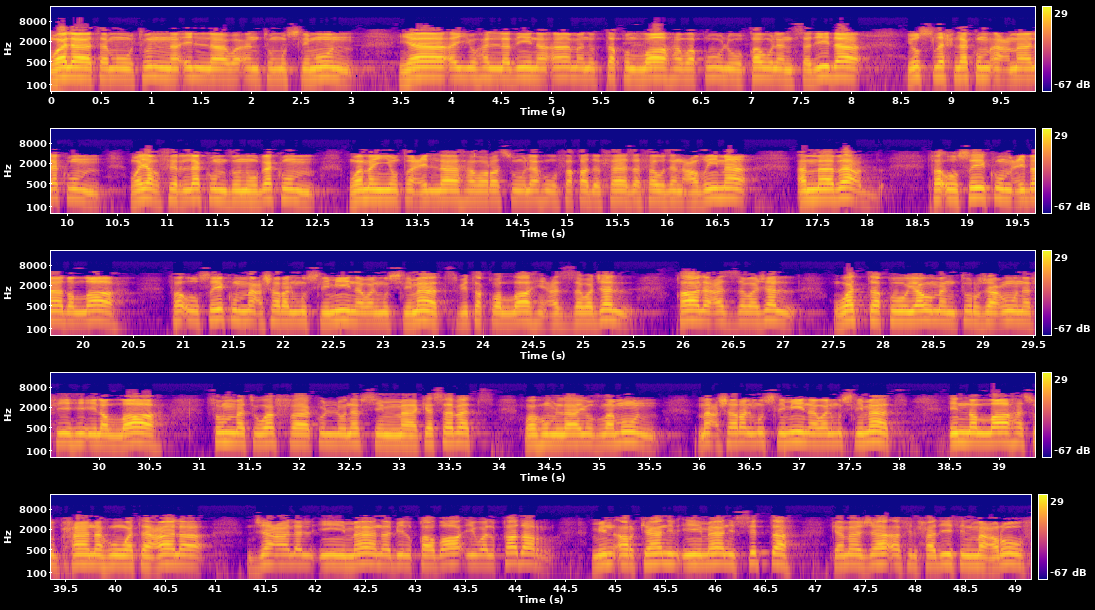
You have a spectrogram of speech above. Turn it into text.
ولا تموتن إلا وأنتم مسلمون. يا أيها الذين آمنوا اتقوا الله وقولوا قولا سديدا. يصلح لكم أعمالكم ويغفر لكم ذنوبكم. ومن يطع الله ورسوله فقد فاز فوزا عظيما. أما بعد فأوصيكم عباد الله فأوصيكم معشر المسلمين والمسلمات بتقوى الله عز وجل. قال عز وجل واتقوا يوما ترجعون فيه إلى الله ثم توفى كل نفس ما كسبت وهم لا يظلمون. معشر المسلمين والمسلمات إن الله سبحانه وتعالى جعل الإيمان بالقضاء والقدر من أركان الإيمان الستة كما جاء في الحديث المعروف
